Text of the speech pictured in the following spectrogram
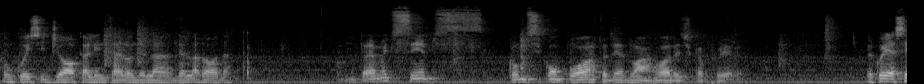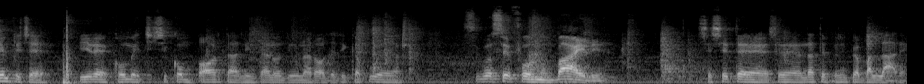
con cui si gioca all'interno della, della roda. Então é muito simples como se comporta dentro de uma roda de capoeira. Per cui è semplice capire come ci si comporta all'interno di una roda di capoeira. Se você for num baile, Se, siete, se andate per esempio a ballare,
